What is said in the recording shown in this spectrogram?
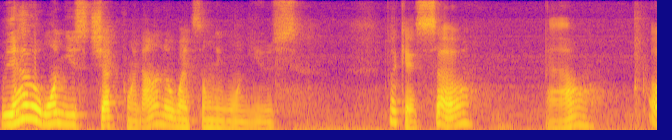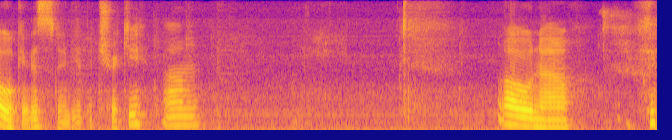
we have a one-use checkpoint. I don't know why it's only one use. Okay, so... Now... Oh, okay, this is going to be a bit tricky. Um... Oh, no.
